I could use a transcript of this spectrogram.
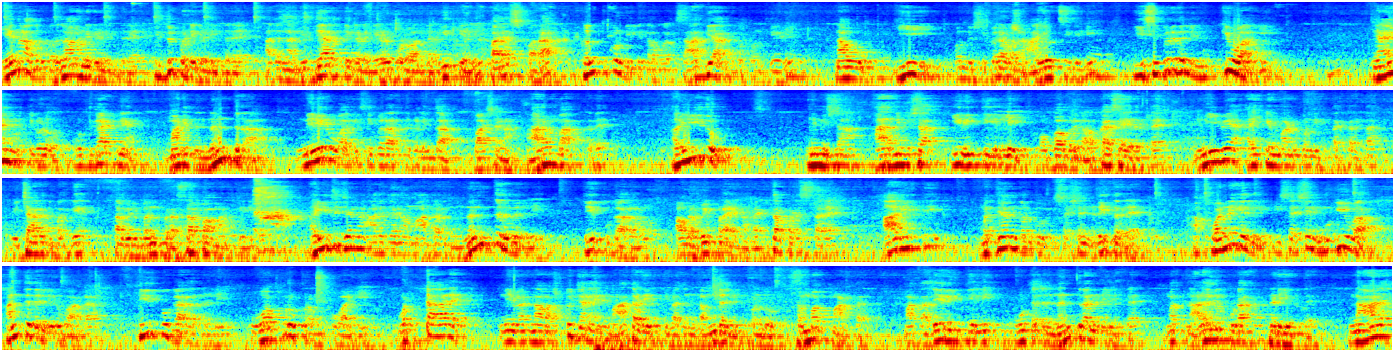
ಏನಾದರೂ ಬದಲಾವಣೆಗಳಿದ್ರೆ, ತಿದ್ದುಪಡಿಗಳಿದ್ರೆ ಅದನ್ನ ವಿದ್ಯಾರ್ಥಿಗಳಿಗೆ ಹೇಳ್ಕೊಡುವಂತ ರೀತಿಯಲ್ಲಿ ಪರಸ್ಪರ ಕಲ್ತ್ಕೊಂಡು ಇಲ್ಲಿಂದ ಹೋಗಕ್ಕೆ ಸಾಧ್ಯ ಆಗಬೇಕು ಅಂತ ಹೇಳಿ ನಾವು ಈ ಒಂದು ಶಿಬಿರವನ್ನು ಆಯೋಜಿಸಿದ್ದೀವಿ ಈ ಶಿಬಿರದಲ್ಲಿ ಮುಖ್ಯವಾಗಿ ನ್ಯಾಯಮೂರ್ತಿಗಳು ಉದ್ಘಾಟನೆ ಮಾಡಿದ ನಂತರ ನೇರವಾಗಿ ಶಿಬಿರಾರ್ಥಿಗಳಿಂದ ಭಾಷಣ ಆರಂಭ ಆಗ್ತದೆ. ಐದು ನಿಮಿಷ, ಆರು ನಿಮಿಷ ಈ ರೀತಿಯಲ್ಲಿ ಒಬ್ಬೊಬ್ಬರಿಗೆ ಅವಕಾಶ ಇರುತ್ತೆ. ನೀವೇ ಆಯ್ಕೆ ಮಾಡಿಕೊಂಡಿರ್ತಕ್ಕಂಥ ವಿಚಾರದ ಬಗ್ಗೆ ತಾವಿಲ್ಲಿ ಬಂದು ಪ್ರಸ್ತಾಪ ಮಾಡ್ತೀರಿ. ಐದು ಜನ, ಆರು ಜನ ಮಾತಾಡಿದ ನಂತರದಲ್ಲಿ ತೀರ್ಪುಗಾರರು ಅವರ ಅಭಿಪ್ರಾಯನ ವ್ಯಕ್ತಪಡಿಸ್ತಾರೆ. ಆ ರೀತಿ ಮಧ್ಯಾಹ್ನದವರೆಗೂ ಸೆಷನ್ ನಡೀತದೆ. ಆ ಕೊನೆಯಲ್ಲಿ ಈ ಸೆಷನ್ ಮುಗಿಯುವ ಹಂತದಲ್ಲಿರುವಾಗ ತೀರ್ಪುಗಾರರಲ್ಲಿ ಒಬ್ಬರು ಪ್ರಮುಖವಾಗಿ ಒಟ್ಟಾರೆ ನೀವು ನಾವು ಅಷ್ಟು ಜನ ಏನು ಮಾತಾಡಿರ್ತೀವಿ, ಅದನ್ನು ಗಮನದಲ್ಲಿ ಇಟ್ಕೊಂಡು ಸಮ್ಮಪ್ ಮಾಡ್ತಾರೆ. ಮತ್ತು ಅದೇ ರೀತಿಯಲ್ಲಿ ಊಟದ ನಂತರ ನಡೆಯುತ್ತೆ, ಮತ್ತು ನಾಳೆನೂ ಕೂಡ ನಡೆಯುತ್ತೆ. ನಾಳೆ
